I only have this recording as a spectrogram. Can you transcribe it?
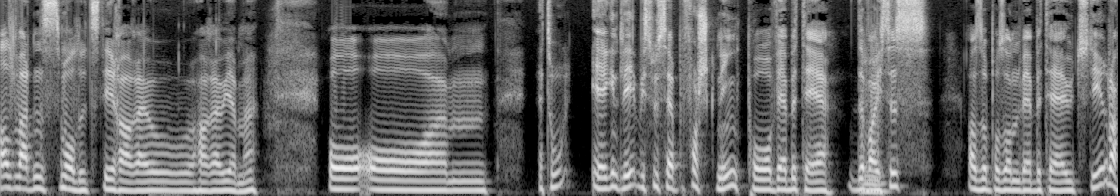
Alt verdens smålutstyr har jeg jo, har jeg jo hjemme. Og, og um, jeg tror egentlig, hvis du ser på forskning på VBT-devices, altså på sånn VBT-utstyr, da,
